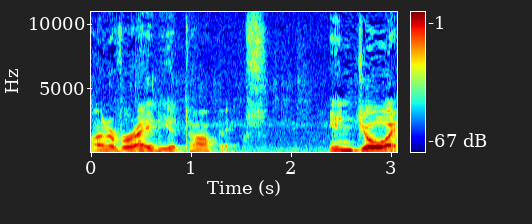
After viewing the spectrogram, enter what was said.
on a variety of topics. Enjoy.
